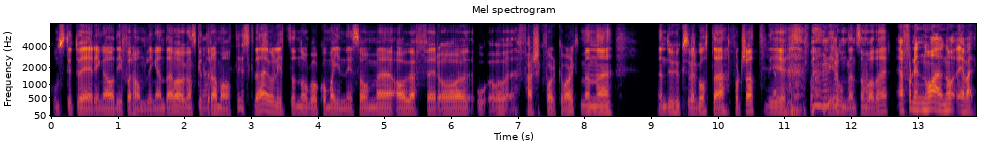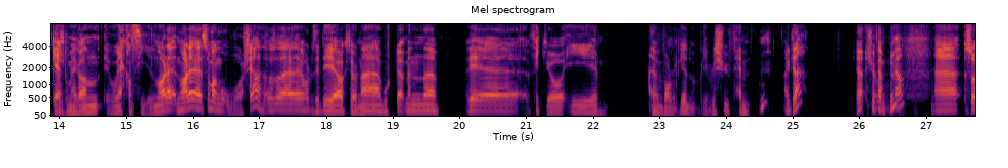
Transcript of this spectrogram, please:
konstitueringa og de forhandlingene det var jo ganske ja. dramatisk. Det er jo litt noe å komme inn i som eh, AUF-er og, og, og, fersk folkevalgt, men uh, men du husker vel godt det fortsatt, de, de rundene som var der? Ja, for nå er, nå, Jeg vet ikke helt om jeg kan Jo, jeg kan si det. Nå er det, nå er det så mange år siden. Altså, jeg håper å si De aktørene er borte. Men uh, vi fikk jo i valget Det blir vel 2015, er det ikke det? Ja, 2015. Ja. Uh, så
